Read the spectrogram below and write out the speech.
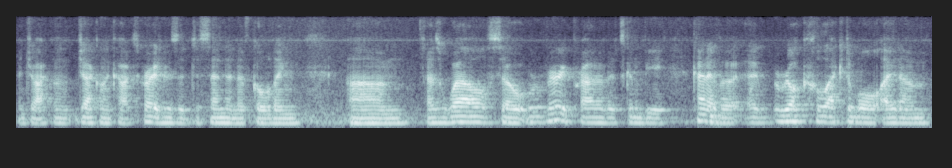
and Jacqueline, Jacqueline Cox Wright, who's a descendant of Golding um, as well. So we're very proud of it. It's going to be kind of a, a real collectible item,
